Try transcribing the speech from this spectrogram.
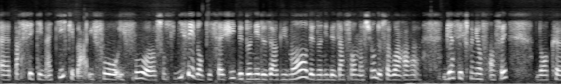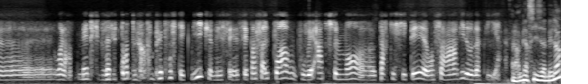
euh, par ces thématiques, ben, il faut, il faut euh, sensibiliser. Donc il s'agit de donner des arguments, de donner des informations, de savoir euh, bien s'exprimer en français. Donc voilà, même si vous n'avez pas de compétences techniques, mais c'est pas ça le point, vous pouvez absolument participer, on sera ravis de vous accueillir. Alors merci Isabella.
